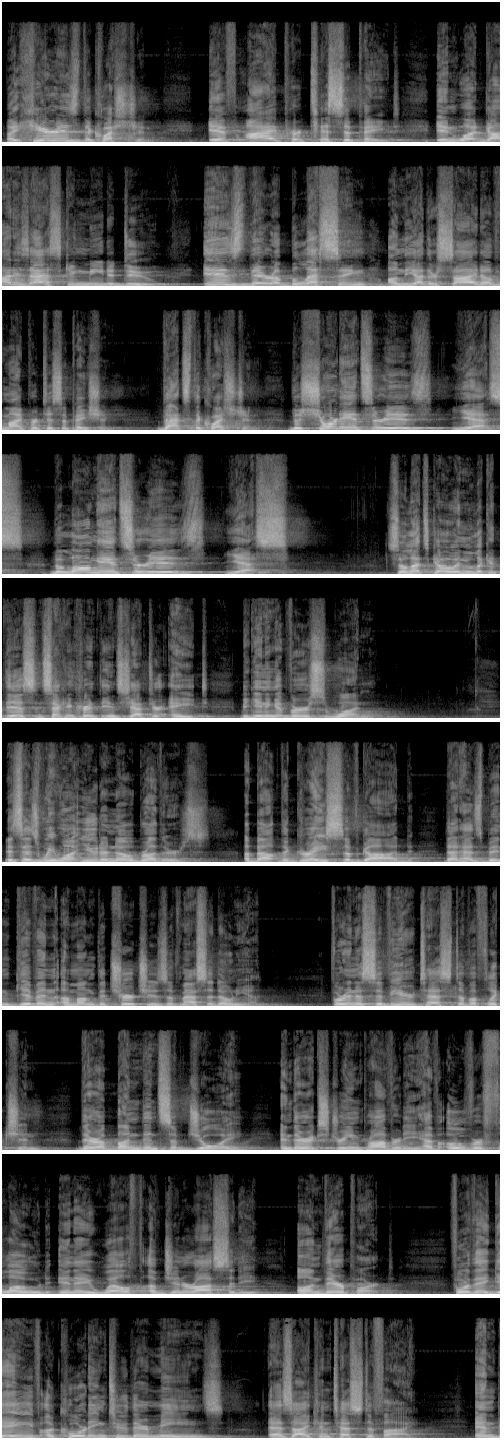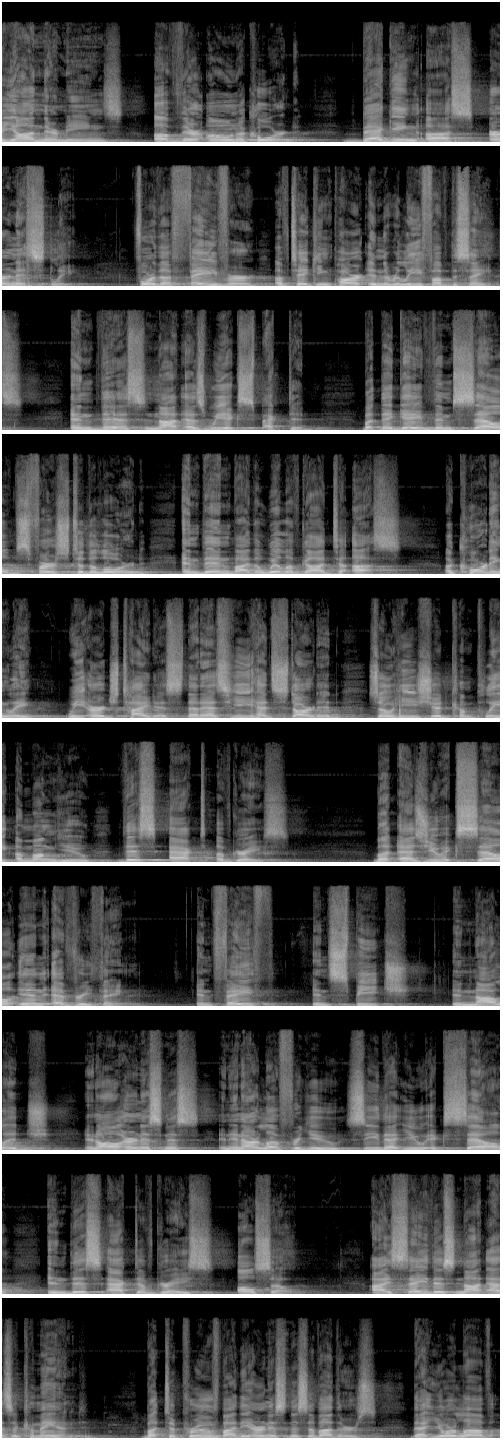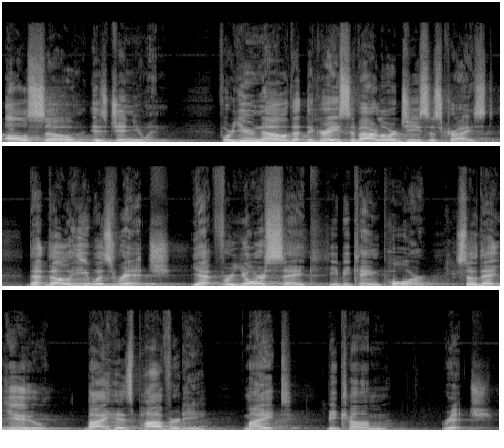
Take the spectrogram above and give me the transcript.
Like, here is the question if I participate in what God is asking me to do, is there a blessing on the other side of my participation? That's the question. The short answer is yes. The long answer is yes. So let's go and look at this in Second Corinthians chapter 8, beginning at verse 1. It says, We want you to know, brothers, about the grace of God that has been given among the churches of Macedonia. For in a severe test of affliction, their abundance of joy and their extreme poverty have overflowed in a wealth of generosity on their part. For they gave according to their means, as I can testify, and beyond their means of their own accord, begging us earnestly for the favor of taking part in the relief of the saints. And this not as we expected, but they gave themselves first to the Lord, and then by the will of God to us. Accordingly, we urge Titus that as he had started, so he should complete among you this act of grace. But as you excel in everything, in faith, in speech, in knowledge, in all earnestness and in our love for you, see that you excel in this act of grace also. I say this not as a command, but to prove by the earnestness of others that your love also is genuine. For you know that the grace of our Lord Jesus Christ, that though he was rich, yet for your sake he became poor, so that you, by his poverty, might become rich.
